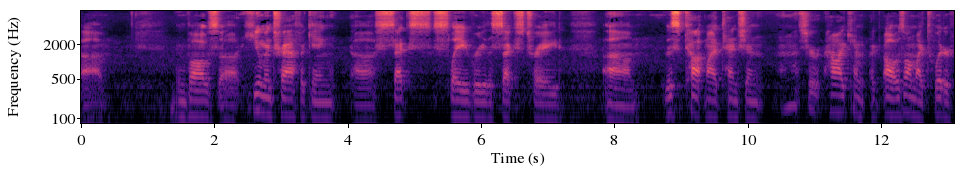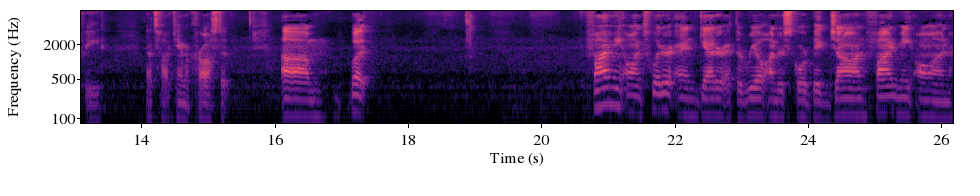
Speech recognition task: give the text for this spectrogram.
um, involves uh, human trafficking, uh, sex slavery, the sex trade. Um, this caught my attention. I'm not sure how I came. Oh, it was on my Twitter feed. That's how I came across it. Um, but Find me on Twitter and Gettr at the real underscore Big John. Find me on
